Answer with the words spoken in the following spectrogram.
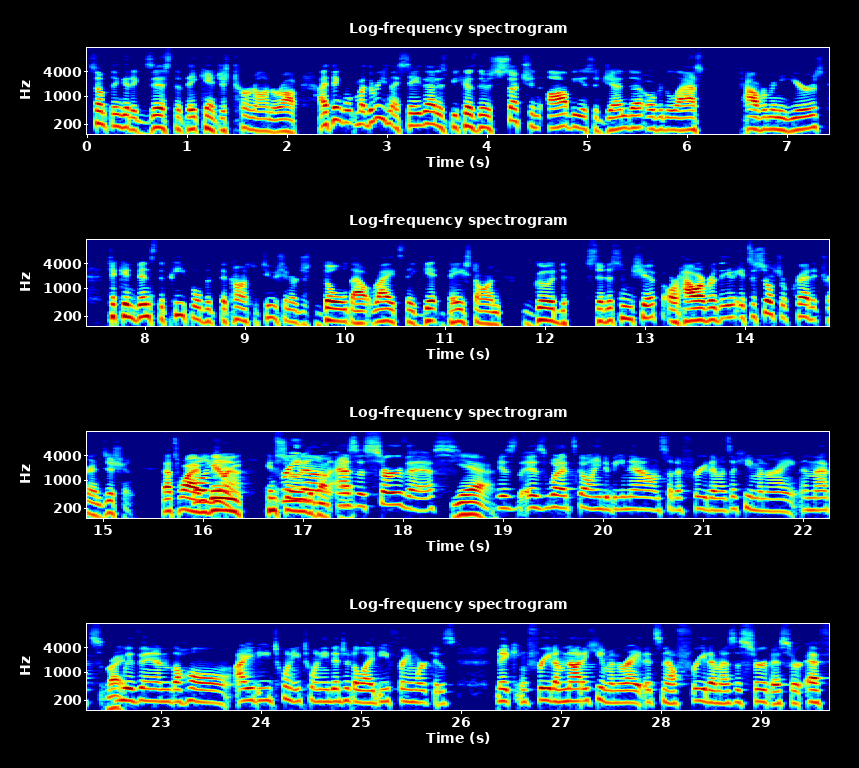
something that exists that they can't just turn on or off. I think what my, the reason I say that is because there's such an obvious agenda over the last however many years to convince the people that the Constitution are just doled out rights they get based on good citizenship or however they, it's a social credit transition. That's why Well, I'm very yeah. concerned Freedom about that. as a service. yeah. is is what it's going to be now instead of freedom as a human right and that's Right. within the whole id 2020 digital id framework is making freedom not a human right it's now freedom as a service or faas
